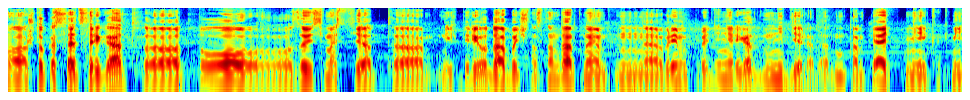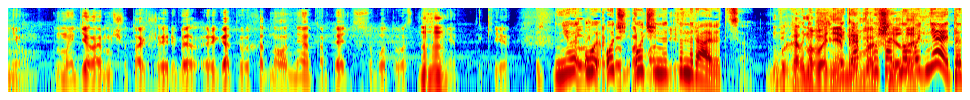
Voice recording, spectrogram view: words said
а, что касается регат, э, то в зависимости от э, их периода обычно стандартное э, время проведения регат неделя, да, ну там 5 дней как минимум. Мы делаем еще также регаты выходного дня, там 5 суббота, воскресенье, такие. Мне о- очень, очень есть. это нравится. Выходного дня Регаты прям вообще, выходного да? дня, это,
